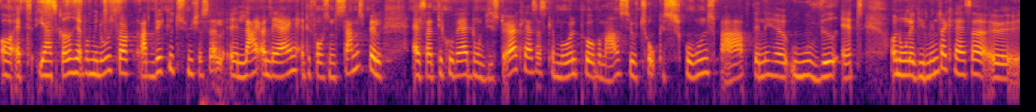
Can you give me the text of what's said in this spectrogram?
og at jeg har skrevet her på min notesblok, ret vigtigt synes jeg selv, øh, leg og læring, at det får sådan et samspil. Altså det kunne være, at nogle af de større klasser skal måle på, hvor meget CO2 kan skolen spare denne her uge ved at. Og nogle af de mindre klasser øh,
